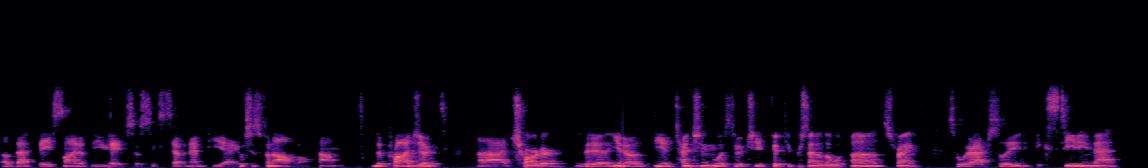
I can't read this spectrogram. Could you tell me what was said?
of that baseline of the U tape, so 67 MPa, which is phenomenal. Um, the project uh, charter, the you know the intention was to achieve 50% of the uh, strength, so we're actually exceeding that.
